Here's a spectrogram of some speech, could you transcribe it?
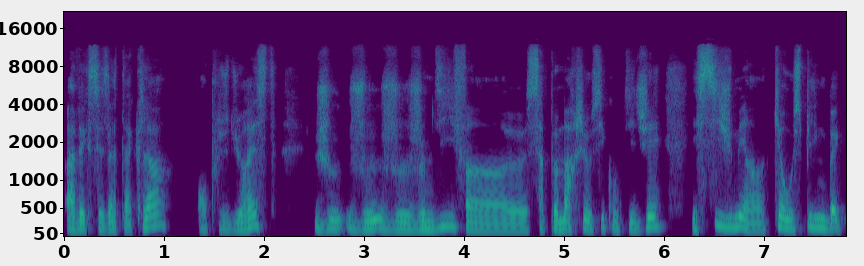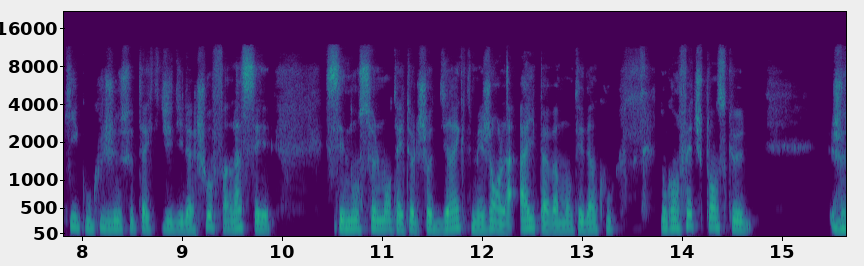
avec ces attaques là, en plus du reste, je, me dis, enfin, euh, ça peut marcher aussi contre TJ. Et si je mets un KO spinning back kick ou coup de genou sauté avec TJ Dillashaw, enfin là, c'est non seulement title shot direct, mais genre la hype, va monter d'un coup. Donc en fait, je pense que je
